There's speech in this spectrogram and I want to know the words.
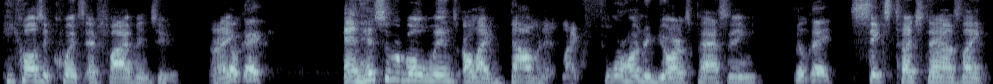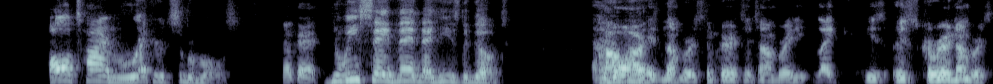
he calls it quits at five and two. All right, Okay. and his Super Bowl wins are like dominant, like 400 yards passing, Okay. six touchdowns, like all time record Super Bowls. Okay. Do we say then that he's the goat? How are his numbers compared to Tom Brady? Like his his career numbers?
